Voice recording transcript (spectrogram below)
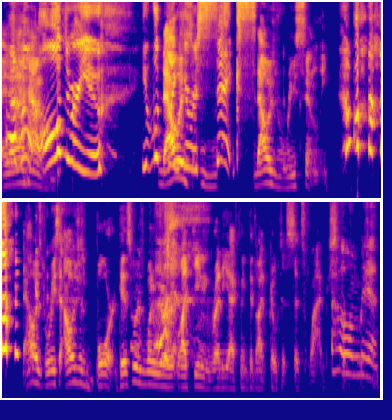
And Uh, I have how old were you? You looked That like you were six. that was recently. That was recent. I was just bored. This was when we were like getting ready. I think to like go to Six Flags. oh first man,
